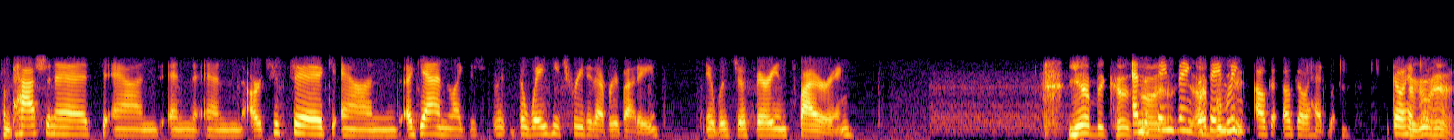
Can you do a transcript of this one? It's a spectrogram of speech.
compassionate and and and artistic and again like just the way he treated everybody. It was just very inspiring. Yeah, because and the uh, same thing. The I same believe... thing. I'll go, I'll go ahead. Go ahead. Go ahead.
